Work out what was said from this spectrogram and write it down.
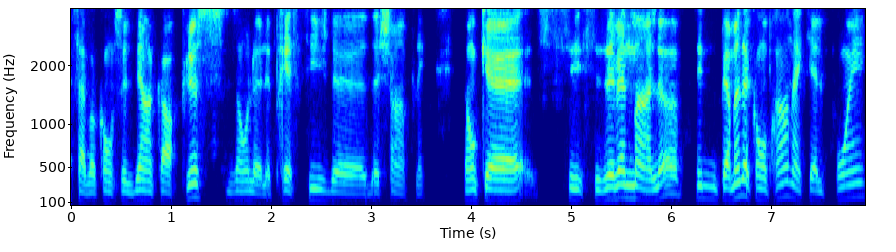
ça va consolider encore plus, disons, le, prestige de, Champlain. Donc, ces, événements-là nous permettent de comprendre à quel point,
